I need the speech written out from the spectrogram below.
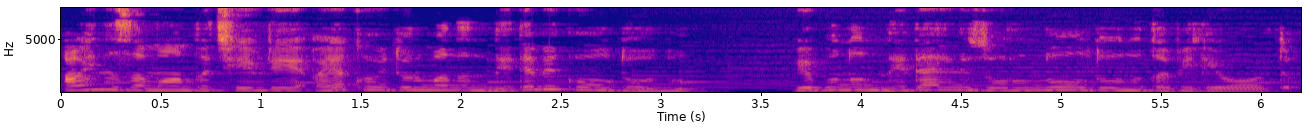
aynı zamanda çevreye ayak uydurmanın ne demek olduğunu ve bunun nedenli zorunlu olduğunu da biliyordu.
